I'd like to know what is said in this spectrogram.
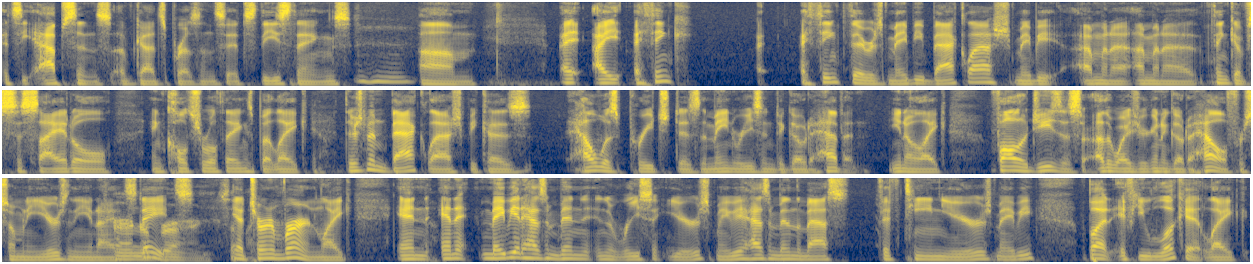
it's the absence of God's presence. It's these things. Mm-hmm. Um, I, I, I think I think there's maybe backlash. Maybe I'm gonna I'm gonna think of societal and cultural things, but like yeah. there's been backlash because hell was preached as the main reason to go to heaven. You know, like follow Jesus, or otherwise you're going to go to hell for so many years in the United turn States. Burn, yeah, turn and burn. Like, and yeah. and it, maybe it hasn't been in the recent years. Maybe it hasn't been in the last 15 years, maybe. But if you look at like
